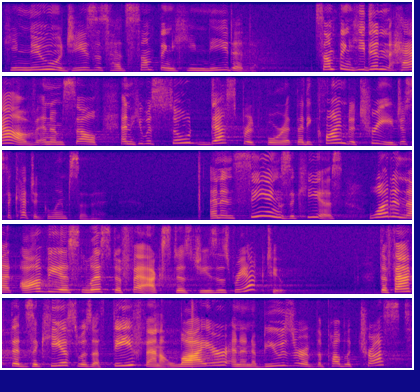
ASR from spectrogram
He knew Jesus had something he needed, something he didn't have in himself, and he was so desperate for it that he climbed a tree just to catch a glimpse of it. And in seeing Zacchaeus, what in that obvious list of facts does Jesus react to? The fact that Zacchaeus was a thief and a liar and an abuser of the public trust?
